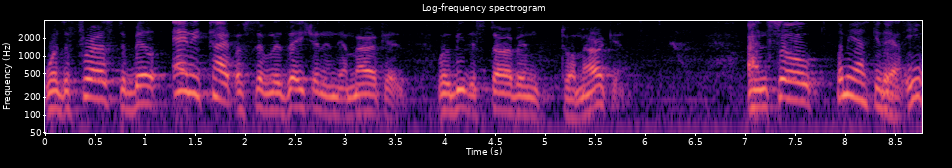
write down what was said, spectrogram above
was the first to build any type of civilization in the Americas will be disturbing to Americans. And so Let me ask you this. Yes.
